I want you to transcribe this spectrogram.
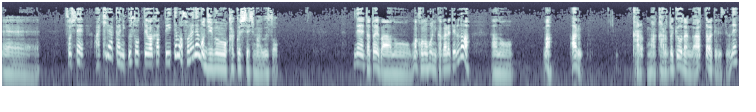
えーそして、明らかに嘘って分かっていても、それでも自分を隠してしまう嘘。で、例えば、あの、まあ、この本に書かれているのは、あの、まあ、ある、カル、まあ、カルト教団があったわけですよね。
